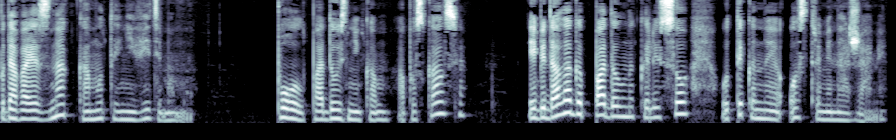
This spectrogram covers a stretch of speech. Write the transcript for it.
подавая знак кому-то невидимому. Пол под узником опускался — и бедолага падал на колесо, утыканное острыми ножами.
